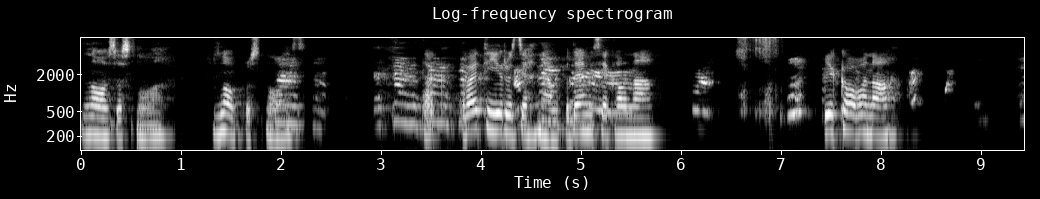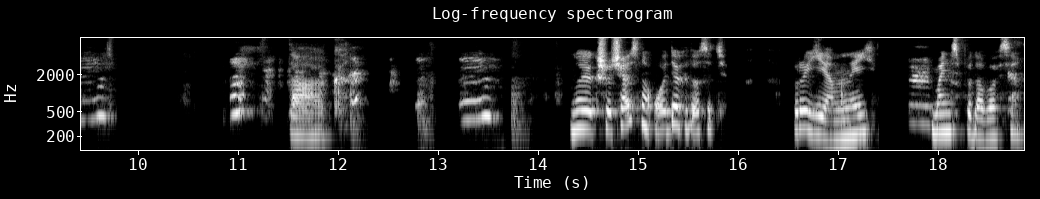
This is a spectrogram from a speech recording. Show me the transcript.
Знову заснула. Знову проснулась. Так, давайте її роздягнемо. Подивимося, яка вона. Яка вона. Так. Ну, якщо чесно, одяг досить приємний. Мені сподобався.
